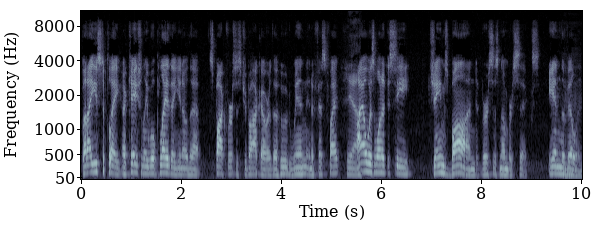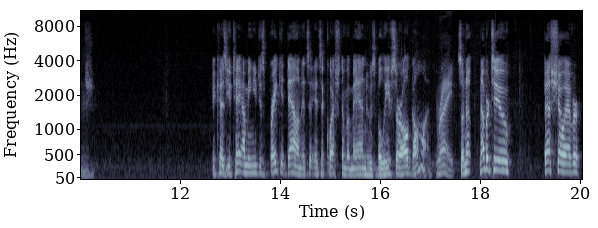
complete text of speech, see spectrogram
But I used to play occasionally. We'll play the you know the Spock versus Chewbacca or the who'd win in a fist fight. Yeah. I always wanted to see James Bond versus number six in the mm. village. Because you take, I mean, you just break it down. It's a, it's a question of a man whose beliefs are all gone. Right. So no, number two, best show ever,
